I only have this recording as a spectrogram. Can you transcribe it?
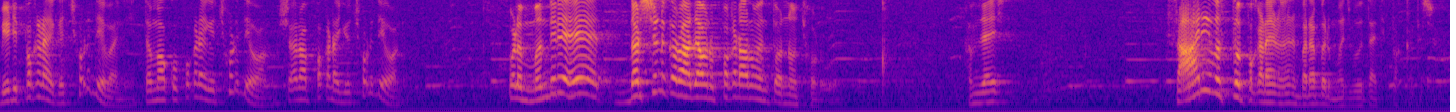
બીડી પકડાઈ કે છોડી દેવાની, તમાકુ પકડાય કે છોડી દેવાનું, શરાબ પકડાય કે છોડી દેવાનું. પણ મંદિરે દર્શન કરવા જવાનું, પકડવાનું હોય તો ન છોડવું. સમજાય છે? સારી વસ્તુ પકડાય એને બરાબર મજબૂતાથી પકડશો.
